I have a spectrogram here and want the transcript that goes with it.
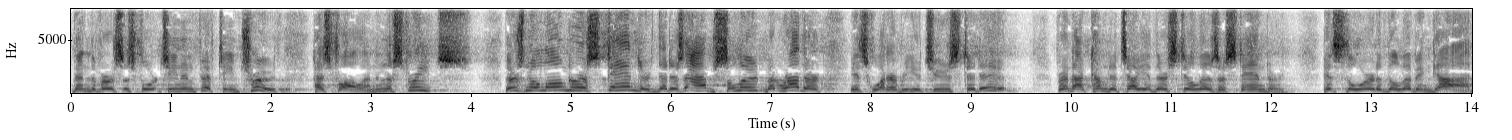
than the verses 14 and 15. Truth has fallen in the streets. There's no longer a standard that is absolute, but rather it's whatever you choose to do. Friend, I've come to tell you there still is a standard. It's the Word of the living God.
